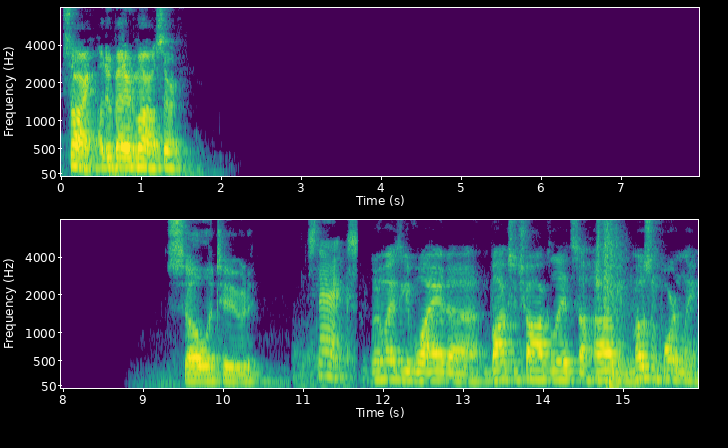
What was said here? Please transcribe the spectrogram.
Sorry, I'll do better tomorrow, sir. Solitude. Snacks. We would like to give Wyatt a box of chocolates, a hug, and most importantly,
